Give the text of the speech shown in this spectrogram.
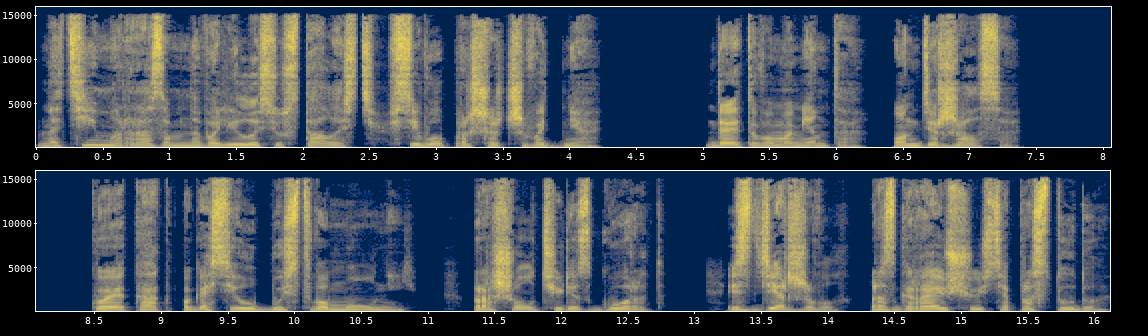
На Тима разом навалилась усталость всего прошедшего дня. До этого момента он держался. Кое-как погасил буйство молний, прошел через город, сдерживал разгорающуюся простуду.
